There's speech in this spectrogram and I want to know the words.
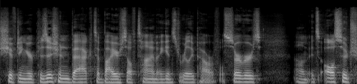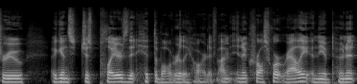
shifting your position back to buy yourself time against really powerful servers. Um, it's also true against just players that hit the ball really hard. If I'm in a cross court rally and the opponent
